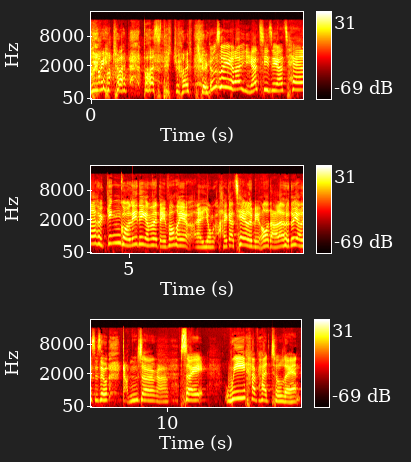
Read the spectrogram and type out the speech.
when we drive past the drive-through. 咁所以咧，而家次次架車咧，佢經過呢啲咁嘅地方，可以誒、用喺架車裏面 order 咧，佢都有少少緊張啊！ So we have had to learn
